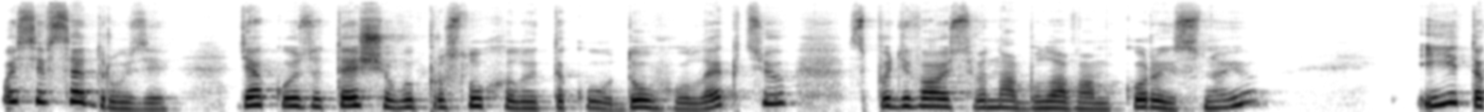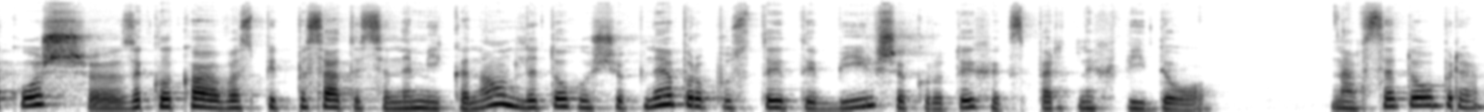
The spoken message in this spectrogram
Ось і все, друзі. Дякую за те, що ви прослухали таку довгу лекцію. Сподіваюсь, вона була вам корисною. І також е, закликаю вас підписатися на мій канал для того, щоб не пропустити більше крутих експертних відео. На все добре!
